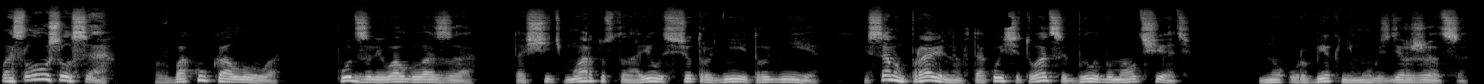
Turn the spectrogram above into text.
послушался?» В боку кололо, пот заливал глаза. Тащить Марту становилось все труднее и труднее. И самым правильным в такой ситуации было бы молчать. Но Урбек не мог сдержаться.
